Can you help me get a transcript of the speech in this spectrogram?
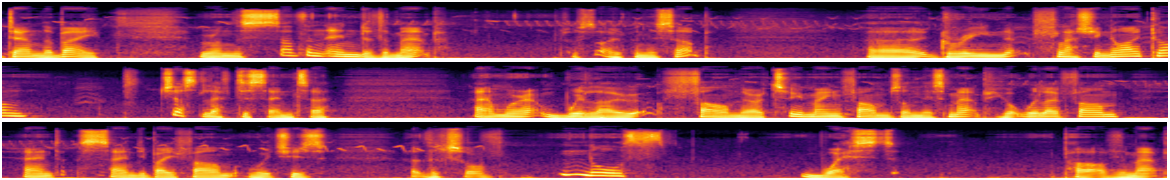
down the bay. We're on the southern end of the map, just open this up. Uh, green flashing icon, just left to centre. And we're at Willow Farm. There are two main farms on this map. You've got Willow Farm and Sandy Bay Farm, which is at the sort of north west part of the map.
